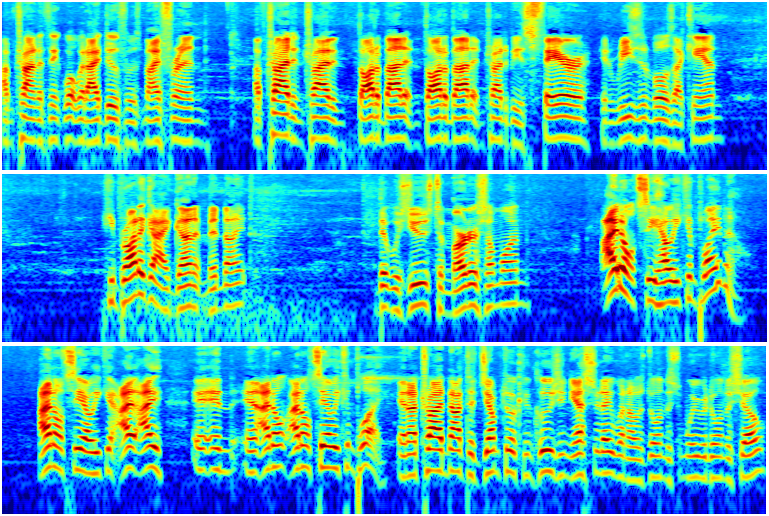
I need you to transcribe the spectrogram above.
I'm trying to think what would I do if it was my friend. I've tried and tried and thought about it and thought about it and tried to be as fair and reasonable as I can. He brought a guy a gun at midnight that was used to murder someone. I don't see how he can play now. I don't see how he can. I, I and, and I don't I don't see how he can play. And I tried not to jump to a conclusion yesterday when I was doing this. We were doing the show,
